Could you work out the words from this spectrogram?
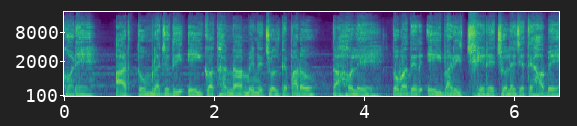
করে। আর তোমরা যদি এই কথা না মেনে চলতে পারো তাহলে তোমাদের এই বাড়ি ছেড়ে চলে যেতে হবে।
